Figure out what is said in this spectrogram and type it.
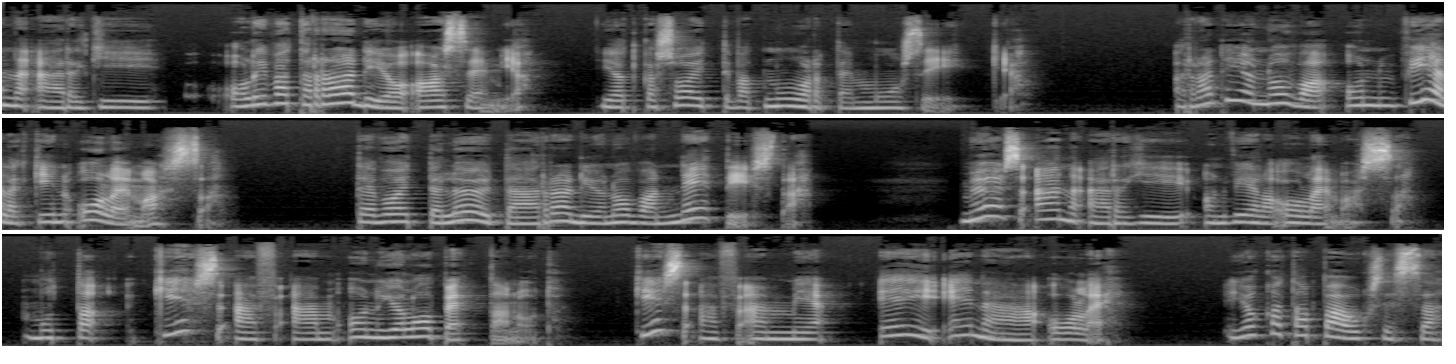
NRJ olivat radioasemia, jotka soittivat nuorten musiikkia. Radio Nova on vieläkin olemassa. Te voitte löytää Radio Novan netistä. Myös NRJ on vielä olemassa, mutta Kiss FM on jo lopettanut. Kiss FMiä ei enää ole. Joka tapauksessa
